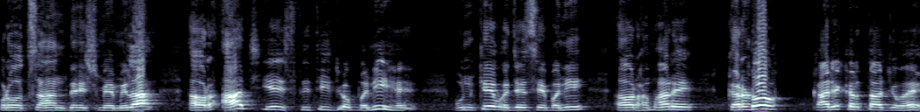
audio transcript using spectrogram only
प्रोत्साहन देश में मिला और आज ये स्थिति जो बनी है, उनके वजह से बनी। और हमारे करोड़ों कार्यकर्ता जो है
